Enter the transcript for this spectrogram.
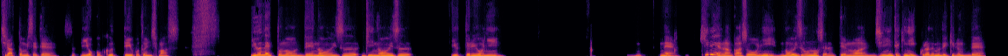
チラッと見せて予告っていうことにします。UNET のデノイズ、ディノイズ言ってるように、ね、綺麗な画像にノイズを載せるっていうのは人為的にいくらでもできるんで、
